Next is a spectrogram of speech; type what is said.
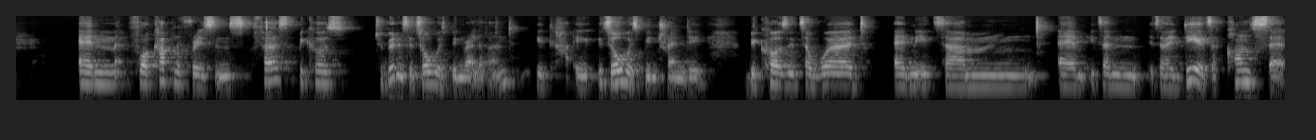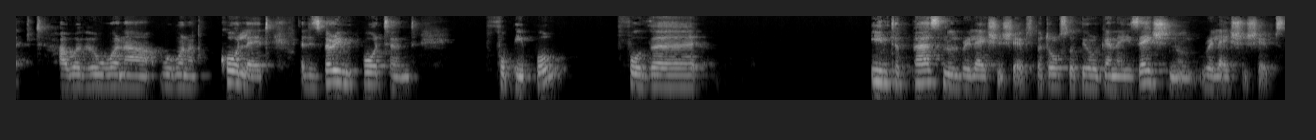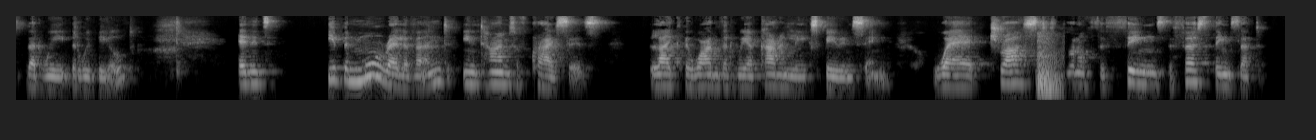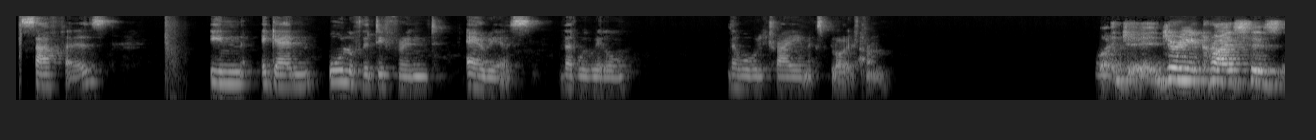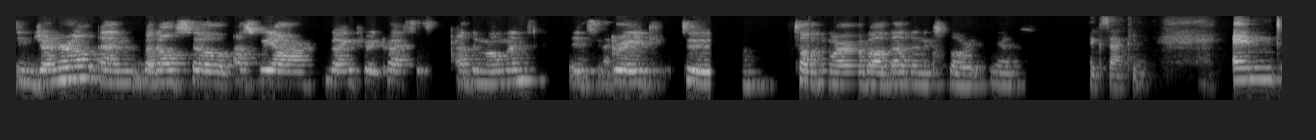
And for a couple of reasons. First, because to be honest, it's always been relevant. It, it's always been trendy because it's a word and it's um, um it's an it's an idea, it's a concept, however we wanna we wanna call it, that is very important for people, for the interpersonal relationships, but also the organizational relationships that we that we build. And it's even more relevant in times of crisis, like the one that we are currently experiencing, where trust is one of the things, the first things that suffers in again all of the different areas that we will that we will try and explore it from during a crisis in general, and but also as we are going through a crisis at the moment, it's great to talk more about that and explore it. Yes, exactly. And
